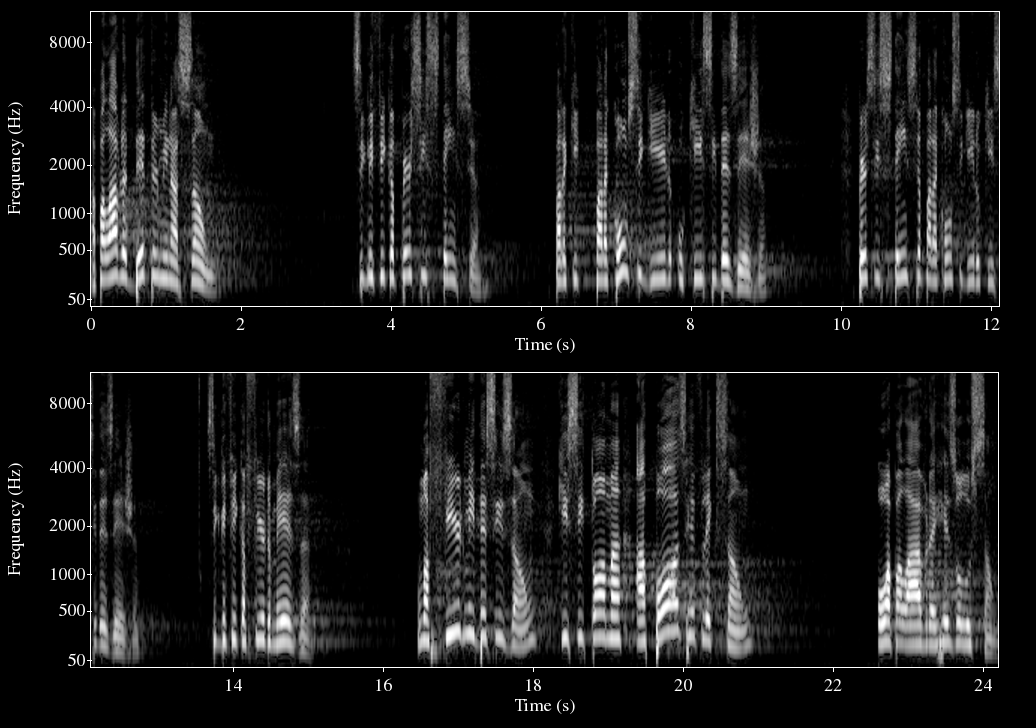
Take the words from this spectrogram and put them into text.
A palavra determinação significa persistência para, que, para conseguir o que se deseja persistência para conseguir o que se deseja. Significa firmeza, uma firme decisão que se toma após reflexão, ou a palavra resolução.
